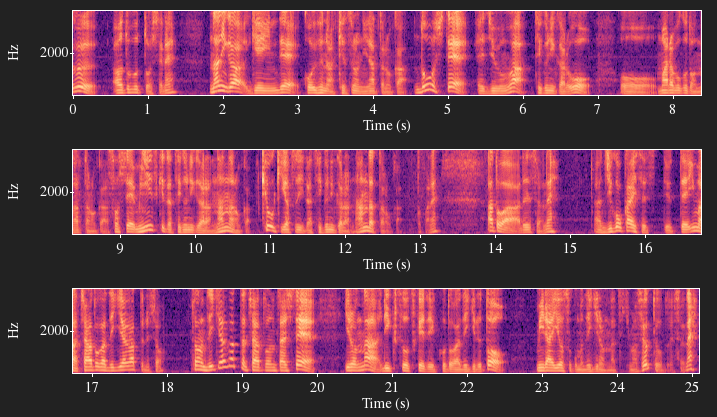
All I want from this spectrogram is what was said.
ずアウトプットをしてね、何が原因でこういうふうな結論になったのか、どうして自分はテクニカルを学ぶことになったのか、そして身につけたテクニカルは何なのか、今日気がついたテクニカルは何だったのかとかね。あとはあれですよね。自己解説って言って、今チャートが出来上がってるでしょ。その出来上がったチャートに対して、いろんな理屈をつけていくことができると、未来予測もできるようになってきますよってことですよね。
